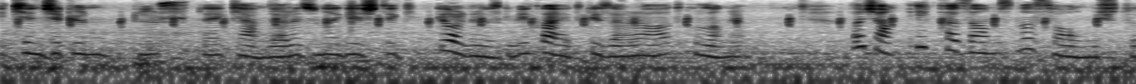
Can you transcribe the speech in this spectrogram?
İkinci gündür de kendi aracına geçtik. Gördüğünüz gibi gayet güzel, rahat kullanıyor. Hocam ilk kazamız nasıl olmuştu?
